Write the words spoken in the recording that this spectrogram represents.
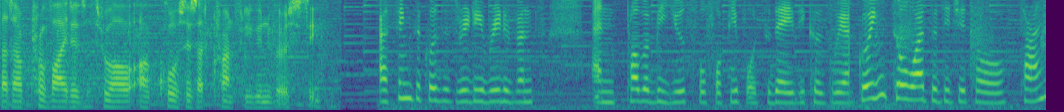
that are provided through our, our courses at Cranfield University. I think the course is really relevant and probably useful for people today because we are going towards a digital time.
